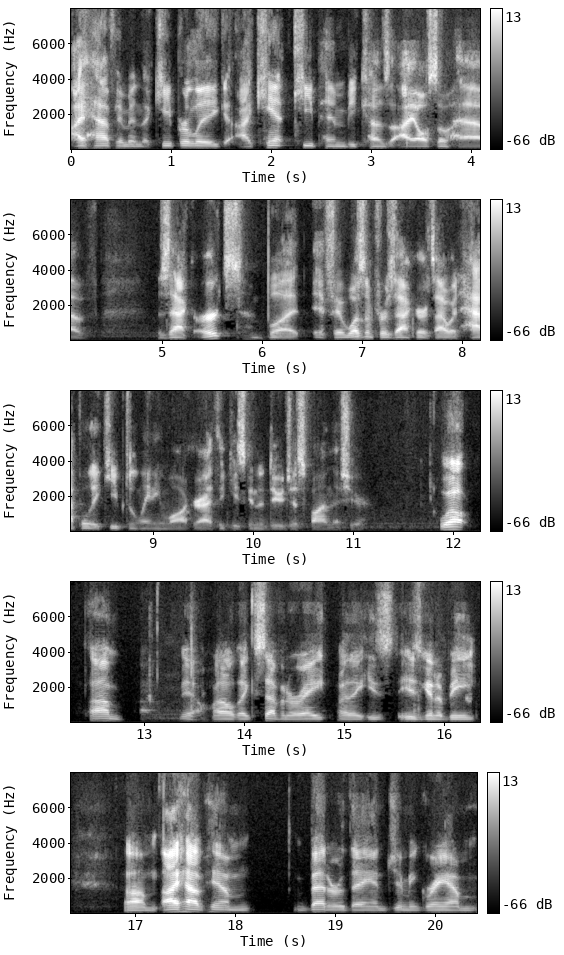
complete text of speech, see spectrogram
I have him in the keeper league. I can't keep him because I also have Zach Ertz. But if it wasn't for Zach Ertz, I would happily keep Delanie Walker. I think he's going to do just fine this year. Well, um, you know, I don't think seven or eight. I think he's he's going to be. Um, I have him better than Jimmy Graham,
